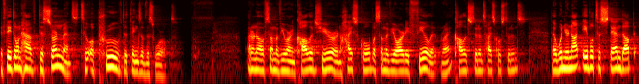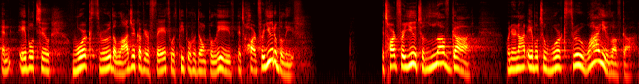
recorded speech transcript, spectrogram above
if they don't have discernment to approve the things of this world. I don't know if some of you are in college here or in high school, but some of you already feel it, right? College students, high school students. That when you're not able to stand up and able to work through the logic of your faith with people who don't believe, it's hard for you to believe. It's hard for you to love God when you're not able to work through why you love God.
